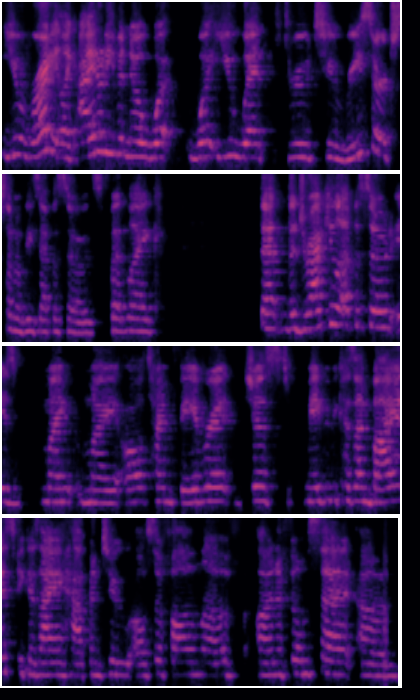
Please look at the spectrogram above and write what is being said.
you're right. Like I don't even know what what you went through to research some of these episodes, but like that the Dracula episode is my my all-time favorite just maybe because I'm biased because I happen to also fall in love on a film set um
